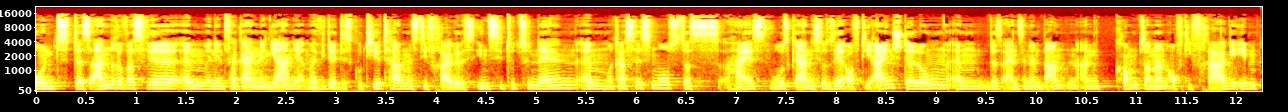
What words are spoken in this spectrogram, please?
Und das andere, was wir ähm, in den vergangenen Jahren ja immer wieder diskutiert haben, ist die Frage des institutionellen ähm, Rassismus. Das heißt, wo es gar nicht so sehr auf die Einstellung ähm, des einzelnen Beamten ankommt, sondern auf die Frage eben,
